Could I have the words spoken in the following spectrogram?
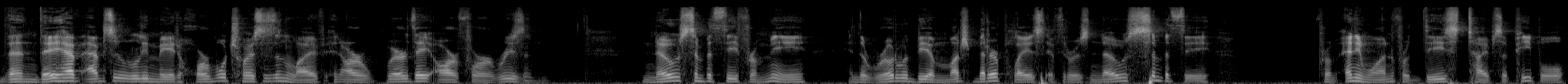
then they have absolutely made horrible choices in life and are where they are for a reason. No sympathy from me, and the world would be a much better place if there was no sympathy from anyone for these types of people.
